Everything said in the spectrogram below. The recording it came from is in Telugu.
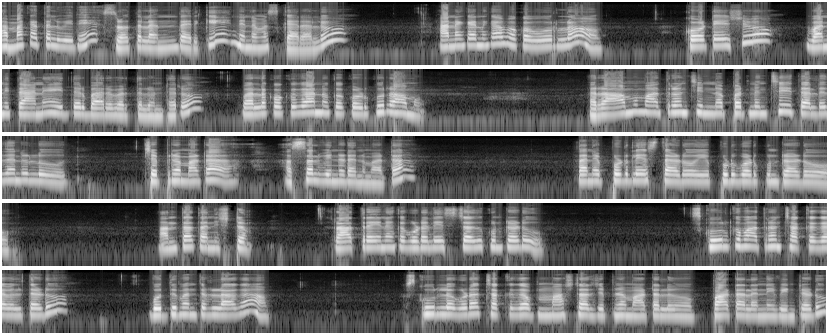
అమ్మ కథలు వినే శ్రోతలందరికీ నేను నమస్కారాలు. అనగనగా ఒక ఊర్లో కోటేషు వనిత అనే ఇద్దరు భార్యభర్తలు ఉంటారు వాళ్ళకొకగానొక కొడుకు రాము. రాము మాత్రం చిన్నప్పటి నుంచి తల్లిదండ్రులు చెప్పిన మాట అస్సలు వినడనమాట. తను ఎప్పుడు లేస్తాడో ఎప్పుడు పడుకుంటాడో అంతా తన ఇష్టం రాత్రి అయినాక కూడా లేచి చదువుకుంటాడు. స్కూల్కు మాత్రం చక్కగా వెళ్తాడు. బుద్ధిమంతుడిలాగా స్కూల్లో కూడా చక్కగా మాస్టర్ చెప్పిన మాటలు పాఠాలన్నీ వింటాడు.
